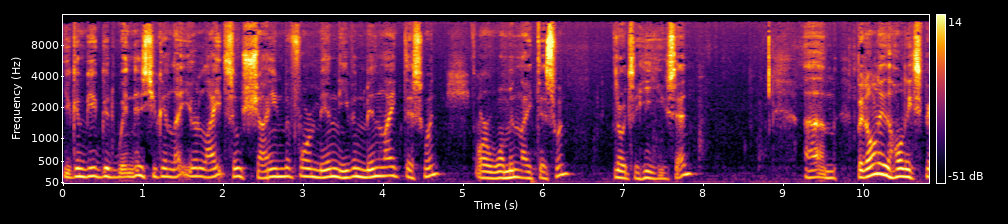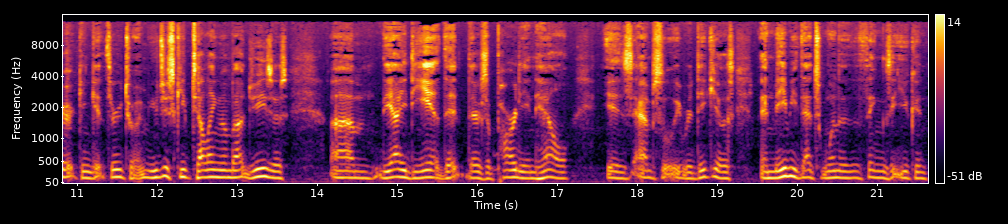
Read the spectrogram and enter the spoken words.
you can be a good witness. You can let your light so shine before men, even men like this one, or a woman like this one. No, it's a he. You said. Um, but only the Holy Spirit can get through to him. You just keep telling him about Jesus. Um, the idea that there's a party in hell is absolutely ridiculous. And maybe that's one of the things that you can,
